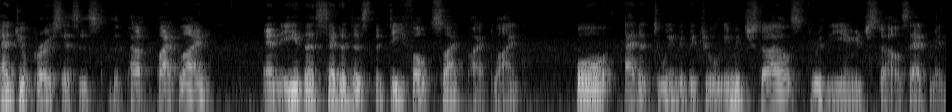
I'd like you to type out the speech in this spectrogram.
add your processes to the pipeline, and either set it as the default site pipeline or add it to individual image styles through the Image Styles admin.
